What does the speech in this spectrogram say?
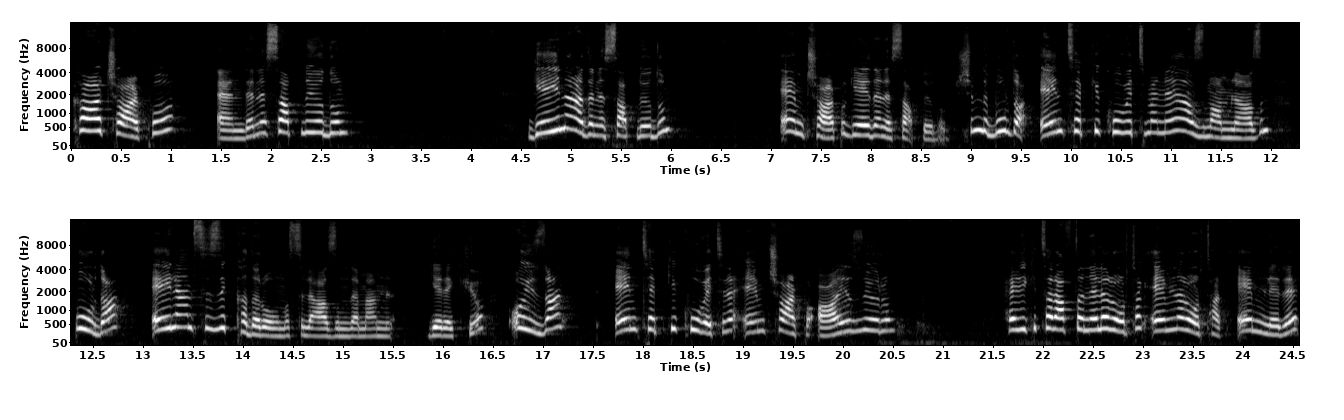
K çarpı N'den hesaplıyordum. G'yi nereden hesaplıyordum? M çarpı G'den hesaplıyordum. Şimdi burada N tepki kuvvetime ne yazmam lazım? Burada eylemsizlik kadar olması lazım demem gerekiyor. O yüzden N tepki kuvvetine M çarpı A yazıyorum. Her iki tarafta neler ortak? M'ler ortak. M'leri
